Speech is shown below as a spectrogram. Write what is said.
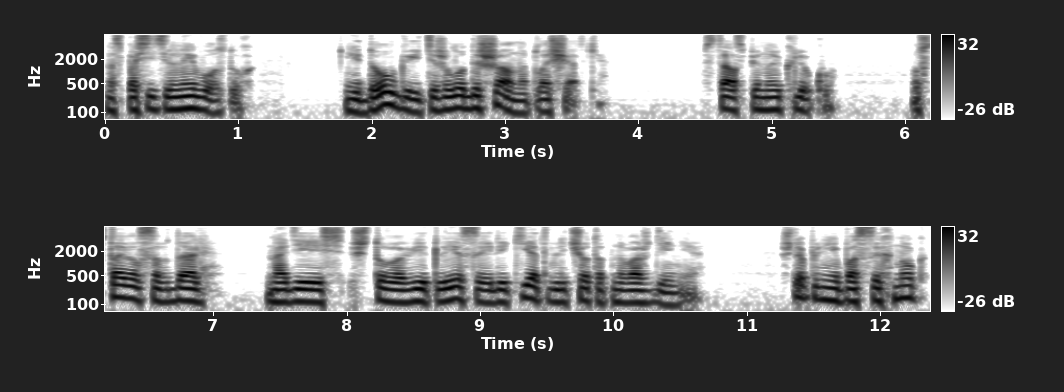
на спасительный воздух, и долго и тяжело дышал на площадке. Встал спиной к люку, уставился вдаль, надеясь, что вид леса и реки отвлечет от наваждения. Шлепание босых ног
